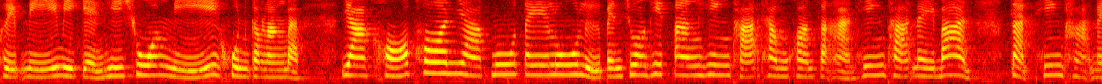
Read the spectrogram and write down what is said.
คลิปนี้มีเกณฑ์ที่ช่วงนี้ คุณกำลังแบบ อยากขอพรอยากมูเตลูหรือเป็นช่วงที่ตั้งหิ้งพระทำความสะอาดหิ้งพระในบ้าน จัดหิ้งพระใน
